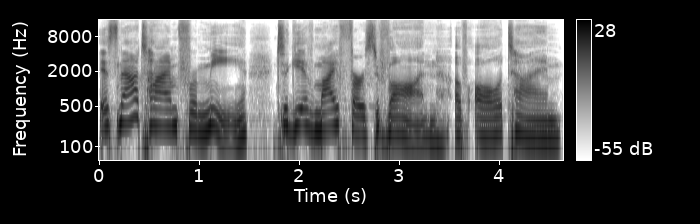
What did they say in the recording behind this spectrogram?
it's now time for me to give my first Von of all time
